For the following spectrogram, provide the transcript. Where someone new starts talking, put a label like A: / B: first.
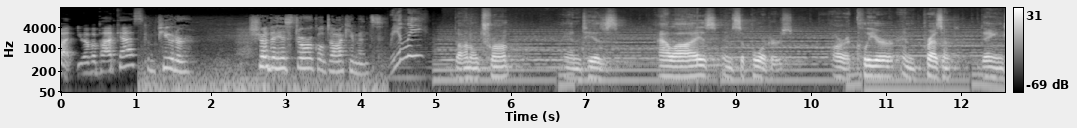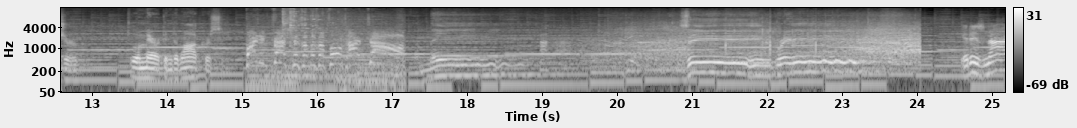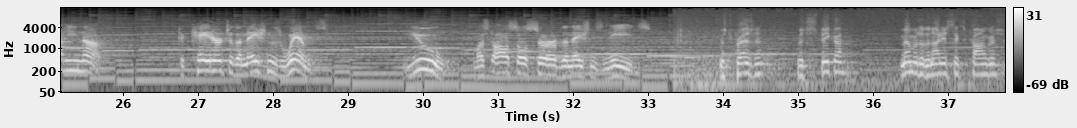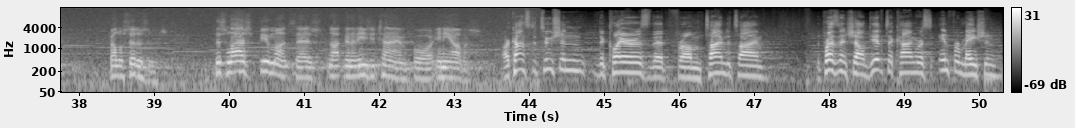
A: What? You have a podcast?
B: Computer. Show the historical documents.
C: Really?
D: Donald Trump and his allies and supporters are a clear and present danger to American democracy.
E: Fighting fascism is a full-time job!
F: Amazing grace.
G: It is not enough to cater to the nation's whims. You must also serve the nation's needs.
H: Mr. President, Mr. Speaker, members of the 96th Congress, fellow citizens, this last few months has not been an easy time for any of us.
E: Our Constitution declares that from time to time, the President shall give to Congress information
